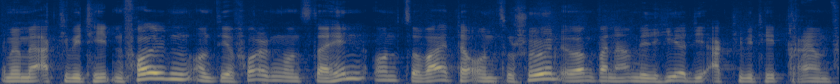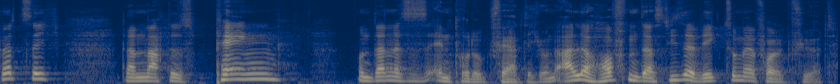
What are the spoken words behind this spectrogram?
Immer mehr Aktivitäten folgen und wir folgen uns dahin und so weiter und so schön. Irgendwann haben wir hier die Aktivität 43, dann macht es Peng, und dann ist das Endprodukt fertig. Und alle hoffen, dass dieser Weg zum Erfolg führt.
